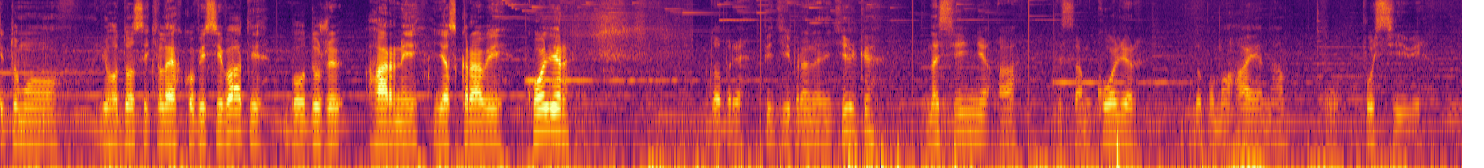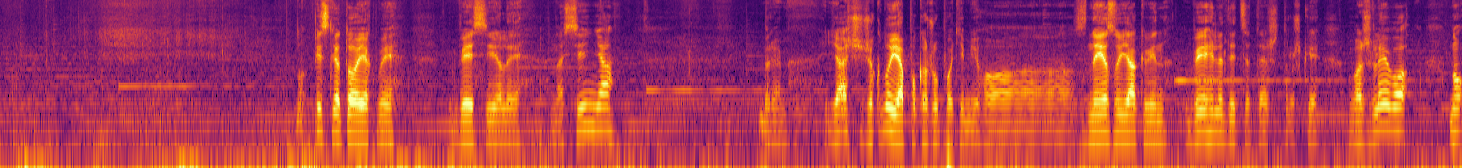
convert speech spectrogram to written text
і тому його досить легко висівати, бо дуже гарний яскравий колір. Добре підібране не тільки насіння, а і сам колір допомагає нам у посіві. Ну, після того, як ми висіяли насіння, беремо ящичок. Ну, я покажу потім його е, знизу, як він виглядить. Це теж трошки важливо. Ну,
